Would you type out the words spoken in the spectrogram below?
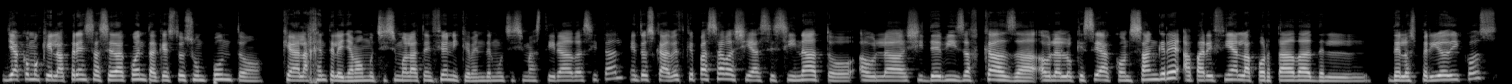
ya como que la prensa se da cuenta que esto es un punto que a la gente le llama muchísimo la atención y que venden muchísimas tiradas y tal. Entonces, cada vez que pasaba si asesinato, o la si de casa, o lo que sea con sangre, aparecía en la portada del, de los periódicos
